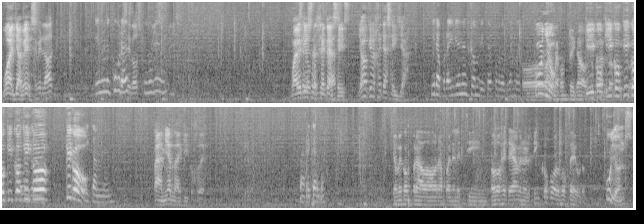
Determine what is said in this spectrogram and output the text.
Guay, ya Es ves. verdad. Y no me cubras, no veo. Guay, yo quiero ¿dónde GTA estás? 6. Yo quiero GTA 6 ya. Mira, por ahí vienen zombies, eh, por detrás nuestro. Oh, ¡Coño! Está complicado. Kiko, Kiko, Kiko, Kiko, Kiko. ¡Kiko! Pícame. Vaya mierda de Kiko, joder. Va, recarga. Yo me he comprado ahora pues en el Steam todos los GTA menos el 5 por 12 euros. Cuyons.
